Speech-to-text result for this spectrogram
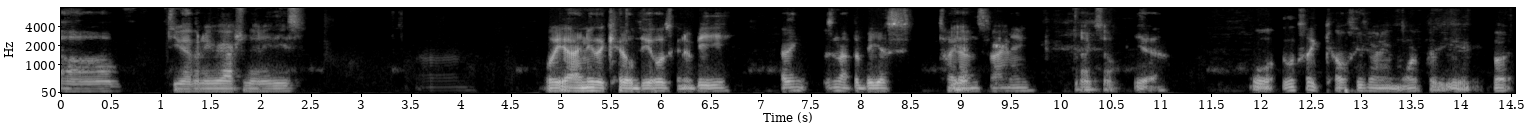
Um, do you have any reaction to any of these? Well, yeah, I knew the Kittle deal was gonna be. I think isn't that the biggest tight Yeah. end signing? I think so. Yeah. Well, it looks like Kelce's earning more per year, but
